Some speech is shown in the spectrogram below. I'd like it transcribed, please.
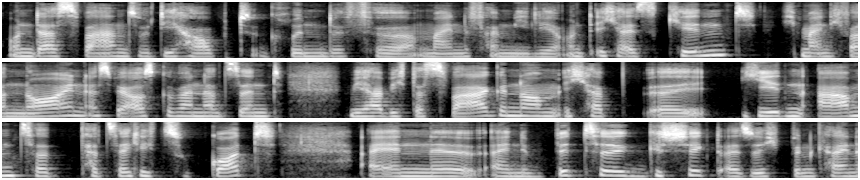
Und das waren so die Hauptgründe für meine Familie. Und ich als Kind, ich meine, ich war neun, als wir ausgewandert sind. Wie habe ich das wahrgenommen? Ich habe äh, jeden Abend tatsächlich zu Gott eine, eine Bitte geschickt. Also ich bin kein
